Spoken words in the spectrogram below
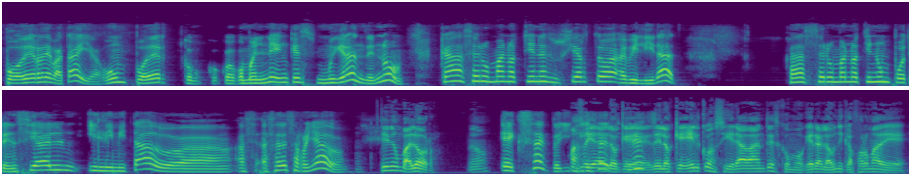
poder de batalla, o un poder como, el Nen, que es muy grande, no. Cada ser humano tiene su cierta habilidad. Cada ser humano tiene un potencial ilimitado a, ser desarrollado. Tiene un valor, ¿no? Exacto. Más allá de lo, que, de lo que él consideraba antes como que era la única forma de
